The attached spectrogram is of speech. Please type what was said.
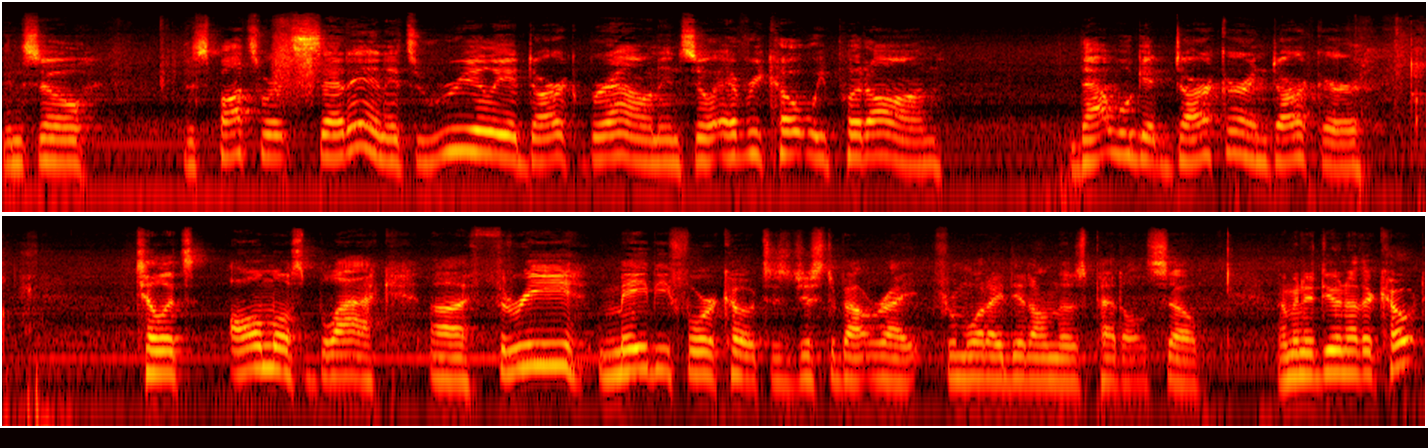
And so the spots where it's set in, it's really a dark brown. And so every coat we put on, that will get darker and darker till it's almost black. Uh, three, maybe four coats is just about right from what I did on those pedals. So I'm gonna do another coat.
